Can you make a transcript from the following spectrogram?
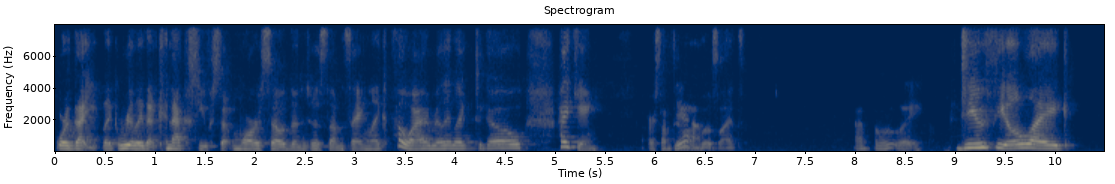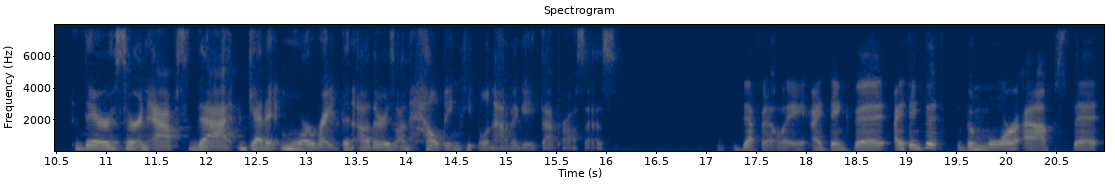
or that like really that connects you so, more so than just them saying like oh i really like to go hiking or something yeah. along those lines. Absolutely. Do you feel like there are certain apps that get it more right than others on helping people navigate that process? Definitely. I think that i think that the more apps that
